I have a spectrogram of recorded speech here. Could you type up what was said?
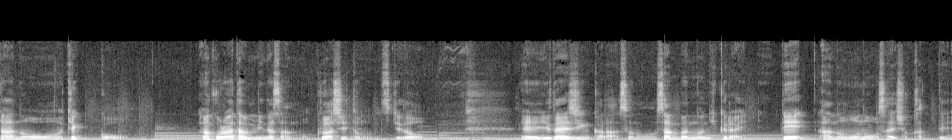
あの結構、まあ、これは多分皆さんも詳しいと思うんですけど、えーユダヤ人からその3分の2くらいであの物を最初買って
